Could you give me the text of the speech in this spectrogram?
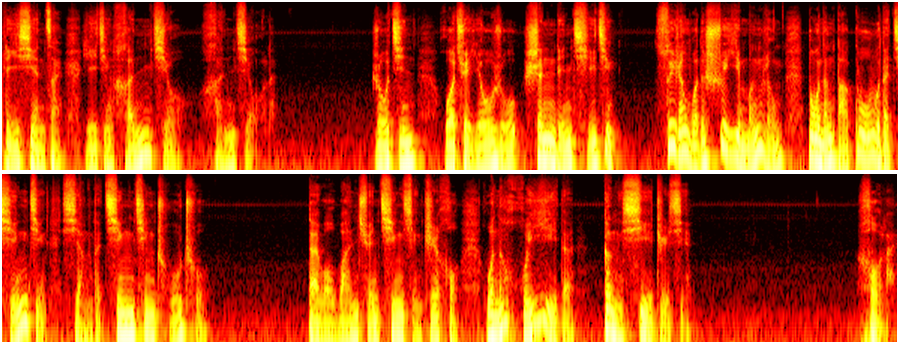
离现在已经很久很久了。如今我却犹如身临其境，虽然我的睡意朦胧，不能把故物的情景想得清清楚楚。待我完全清醒之后，我能回忆的更细致些。后来，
